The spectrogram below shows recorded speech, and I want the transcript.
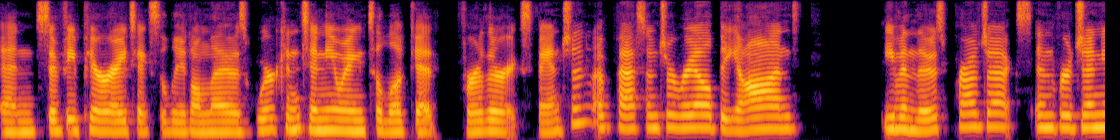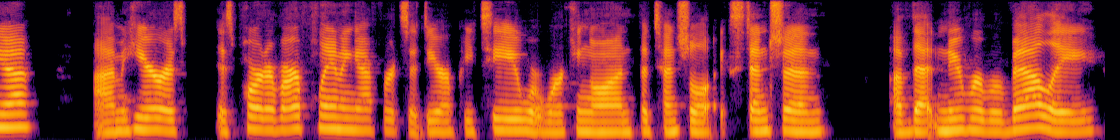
and so VPRA takes the lead on those. We're continuing to look at further expansion of passenger rail beyond even those projects in Virginia. Um, here, as, as part of our planning efforts at DRPT, we're working on potential extension of that New River Valley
